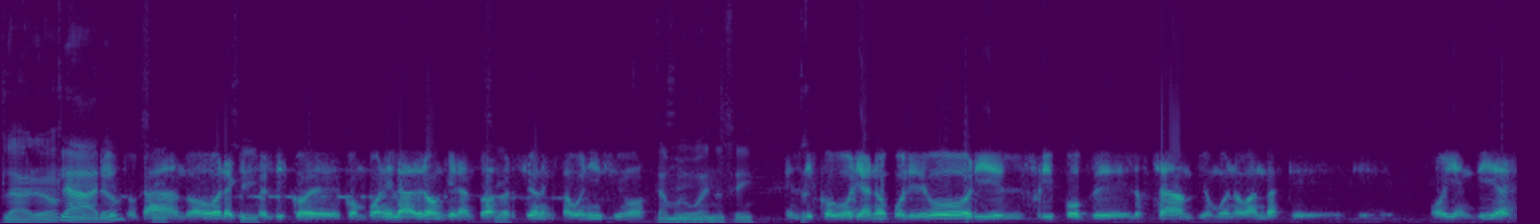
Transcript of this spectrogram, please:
Claro, claro. Tocando ahora, que hizo el disco de Componé Ladrón, que eran todas versiones, está buenísimo. Está muy bueno, sí. El disco Gorianópolis de Gori, el Free Pop de Los Champions, bueno, bandas que, que hoy en día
